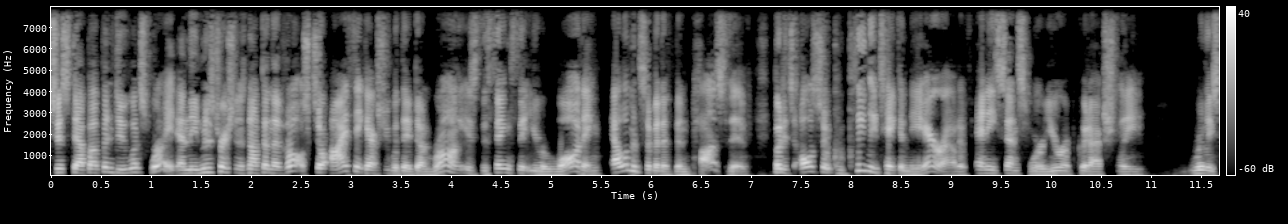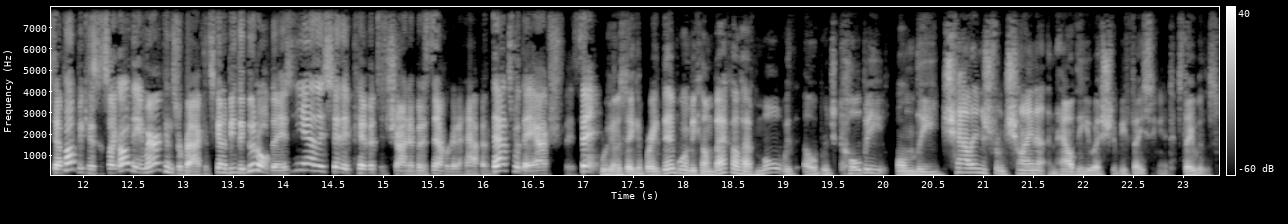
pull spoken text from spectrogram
to step up and do what's right. And the administration has not done that at all. So I think actually what they've done wrong is the things that you're lauding, elements of it have been positive, but it's also completely taken the air out of any sense where Europe could actually really step up because it's like, oh, the Americans are back. It's going to be the good old days. And yeah, they say they pivot to China, but it's never going to happen. That's what they actually think. We're going to take a break there. But when we come back, I'll have more with Elbridge Colby on the challenge from China and how the US should be facing it. Stay with us.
